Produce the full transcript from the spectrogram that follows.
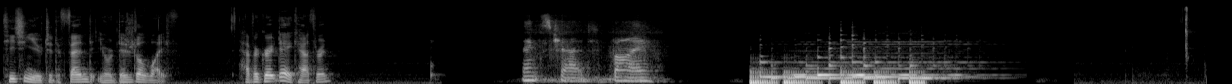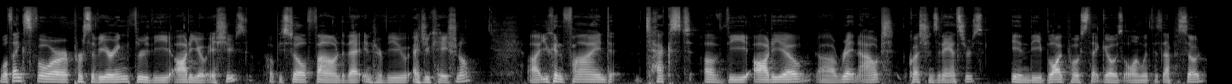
teaching you to defend your digital life. Have a great day, Catherine. Thanks, Chad. Bye. Well, thanks for persevering through the audio issues. Hope you still found that interview educational. Uh, you can find text of the audio uh, written out, questions and answers, in the blog post that goes along with this episode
